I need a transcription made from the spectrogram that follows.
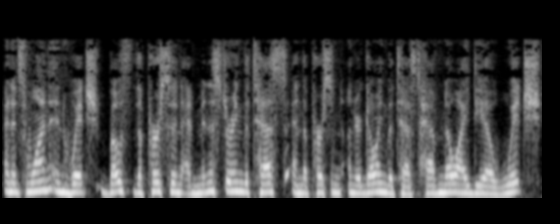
And it's one in which both the person administering the test and the person undergoing the test have no idea which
